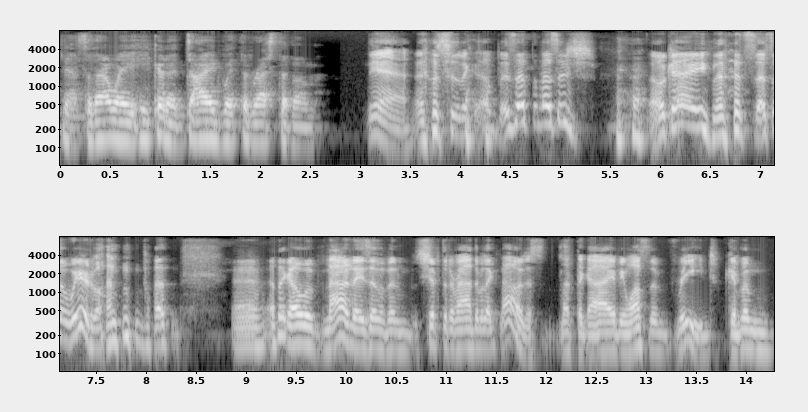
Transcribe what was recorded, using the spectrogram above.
Yeah, so that way he could have died with the rest of them. Yeah, it was just like, oh, is that the message? okay, that's that's a weird one, but uh, I think I would nowadays it would have been shifted around to be like, no, just let the guy if he wants to read, give him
